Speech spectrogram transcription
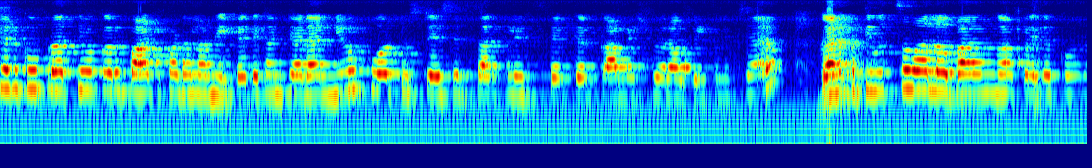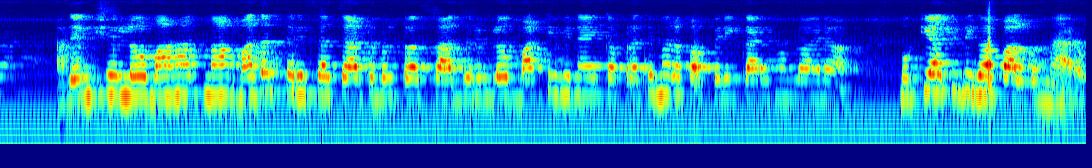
పర్యావరణ పరిరక్షణకు ప్రతి ఒక్కరూ పాటుపడాలని Pedagantada new fort station circle inspector Kameswararao పిలుపునిచ్చారు. గణపతి ఉత్సవాల్లో భాగంగా పెదకూర జంక్షన్లో Mahatma Mother Teresa charitable trust ఆధ్వర్యంలో మట్టి వినాయక ప్రతిమల పంపిణీ కార్యక్రమంలో ఆయన ముఖ్య అతిథిగా పాల్గొన్నారు.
